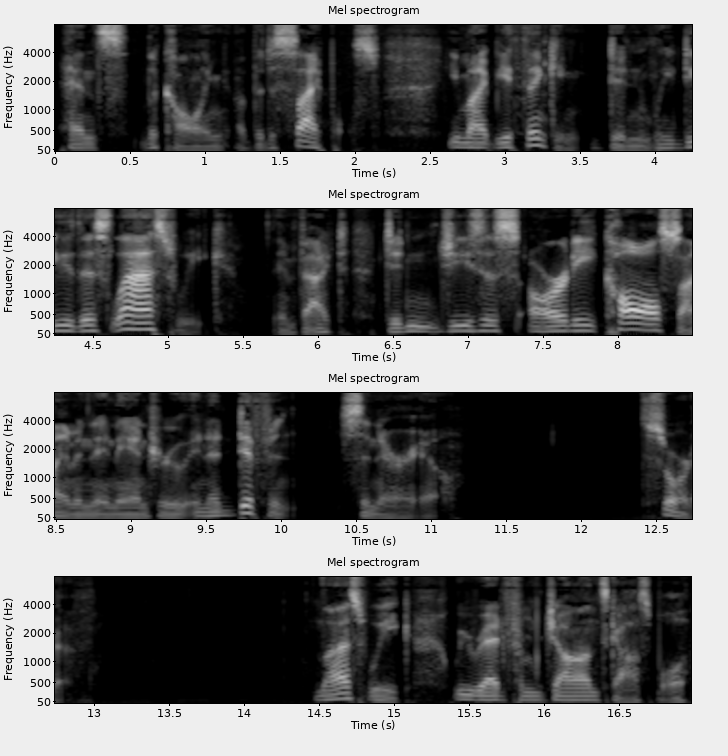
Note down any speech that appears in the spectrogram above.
hence the calling of the disciples. You might be thinking, didn't we do this last week? In fact, didn't Jesus already call Simon and Andrew in a different scenario? Sort of. Last week, we read from John's Gospel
